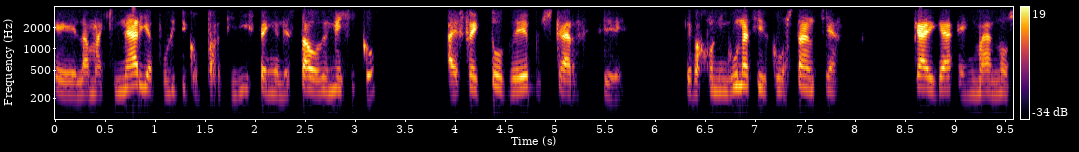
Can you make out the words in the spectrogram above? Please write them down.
eh, la maquinaria político partidista en el Estado de México a efecto de buscar eh, que bajo ninguna circunstancia caiga en manos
